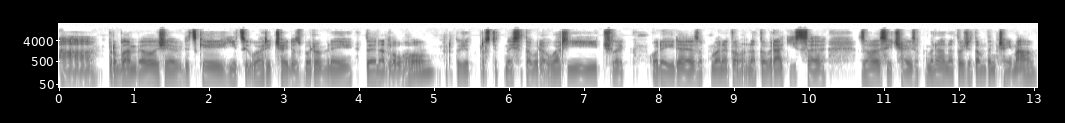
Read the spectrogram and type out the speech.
A problém byl, že vždycky jít si uvařit čaj do zborovny, to je na dlouho, protože prostě než se ta voda uvaří, člověk odejde, zapomene to, na to, vrátí se, zalije si čaj, zapomene na to, že tam ten čaj má,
